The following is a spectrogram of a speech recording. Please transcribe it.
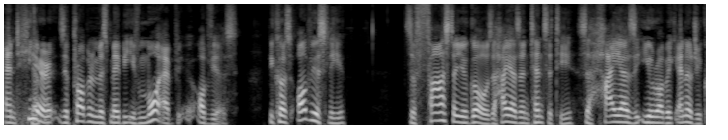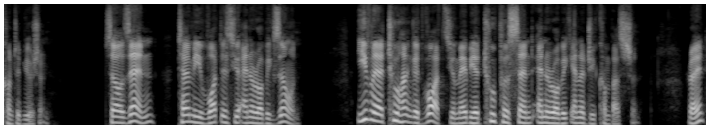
And here yep. the problem is maybe even more ob- obvious because obviously the faster you go, the higher the intensity, the higher the aerobic energy contribution. So then tell me what is your anaerobic zone? Even at 200 watts, you maybe at 2% anaerobic energy combustion, right?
